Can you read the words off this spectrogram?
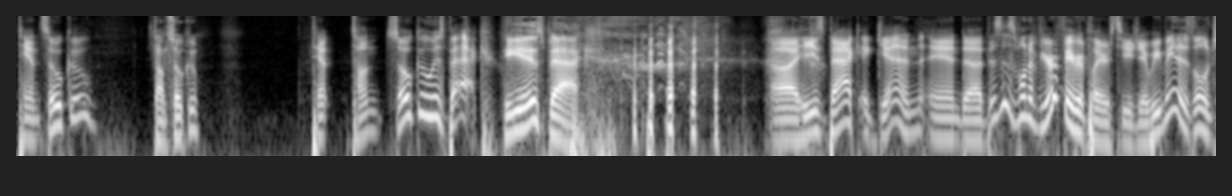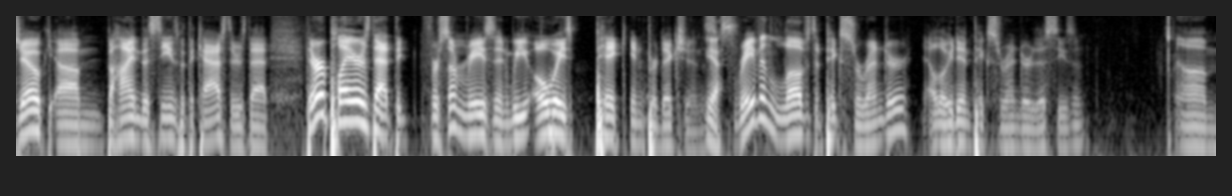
Tansoku, Tansoku? Tan, Tansoku is back. He is back. Uh, he's back again, and uh, this is one of your favorite players, TJ. We made this little joke um, behind the scenes with the casters that there are players that, the, for some reason, we always pick in predictions. Yes. Raven loves to pick Surrender, although he didn't pick Surrender this season. Um,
